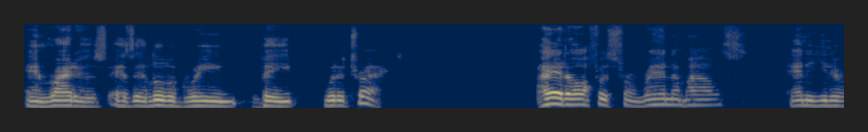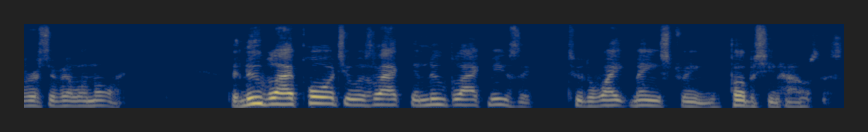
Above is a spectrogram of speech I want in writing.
and writers as a little green bait would attract. I had offers from Random House and the University of Illinois. The new Black poetry was like the new Black music to the white mainstream publishing houses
